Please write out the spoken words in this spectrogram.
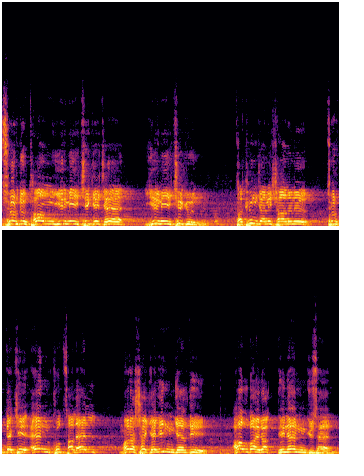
Sürdü tam 22 gece 22 gün. Takınca nişanını Türk'teki en kutsal el Maraş'a gelin geldi. Al bayrak denen güzel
